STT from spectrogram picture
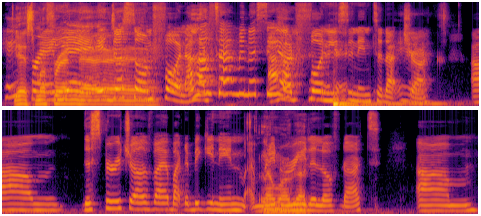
Hey, Yes, my friend. yeah, it just Yeah. sounds fun. I A long had time in the see. I had fun listening to that Yeah. track. Um, the spiritual vibe at the beginning, I really, my really love that. Um,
